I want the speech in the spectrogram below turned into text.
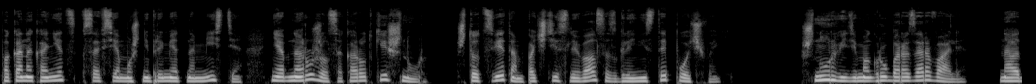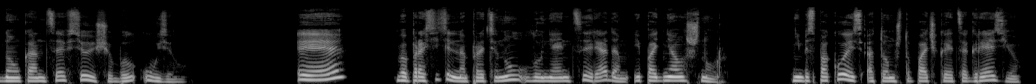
пока, наконец, в совсем уж неприметном месте не обнаружился короткий шнур, что цветом почти сливался с глинистой почвой. Шнур, видимо, грубо разорвали. На одном конце все еще был узел. «Э?» — вопросительно протянул Луняньцы рядом и поднял шнур. Не беспокоясь о том, что пачкается грязью,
